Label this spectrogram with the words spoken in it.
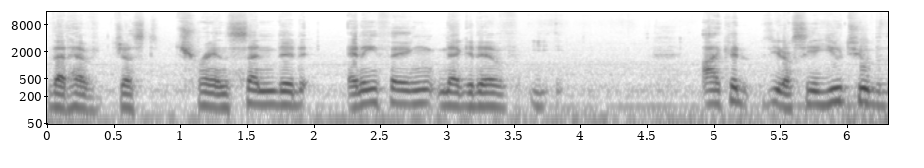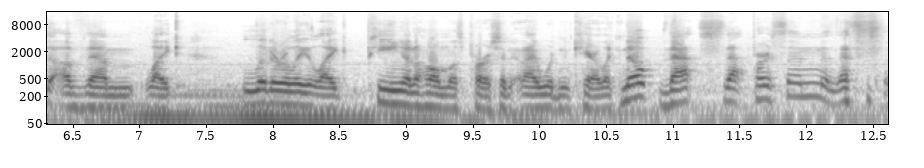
that have just transcended anything negative I could, you know, see a YouTube of them like literally like peeing on a homeless person, and I wouldn't care. Like, nope, that's that person. That's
